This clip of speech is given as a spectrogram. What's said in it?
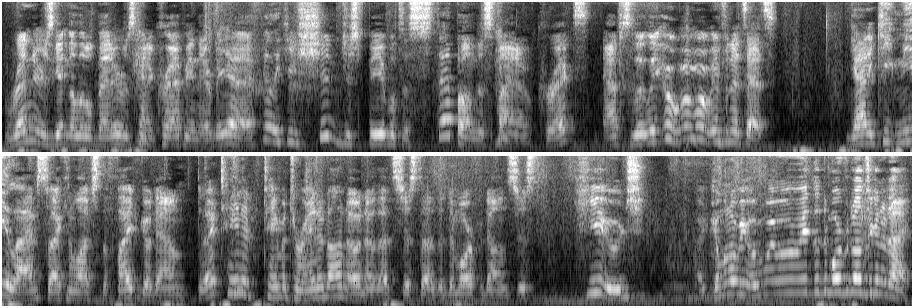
Render's getting a little better, it was kind of crappy in there, but yeah, I feel like he should just be able to step on the Spino, correct? Absolutely. Ooh, ooh, ooh, infinite stats. Gotta keep me alive so I can watch the fight go down. Did I tame a, tame a Pteranodon? Oh no, that's just uh, the Dimorphodon's just huge. Alright, come on over here. Wait, wait, wait, the Dimorphodons are gonna die.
